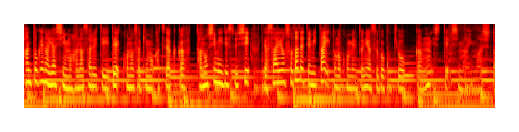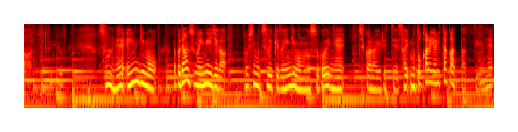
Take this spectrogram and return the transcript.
監督への野心も話されていてこの先も活躍が楽しみですし野菜を育ててみたいとのコメントにはすごく共感してしまいました。というそうね。演技もやっぱダンスのイメージがどうしても強いけど演技もものすごいね。力入れて元からやりたかったっていうね。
